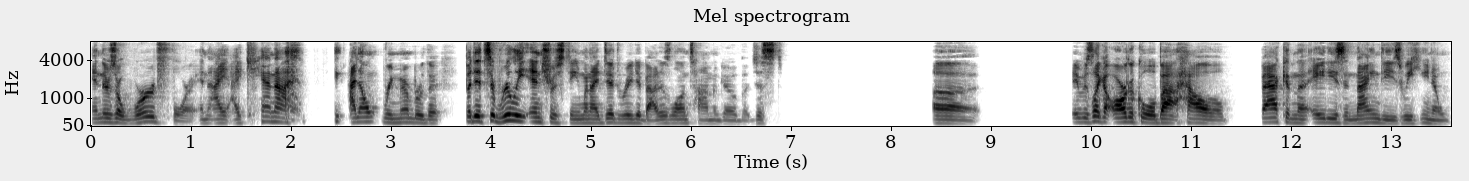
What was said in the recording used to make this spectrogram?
And there's a word for it. And I, I cannot, I don't remember the, but it's really interesting when I did read about it, it was a long time ago, but just, uh, it was like an article about how back in the 80s and 90s, we, you know,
